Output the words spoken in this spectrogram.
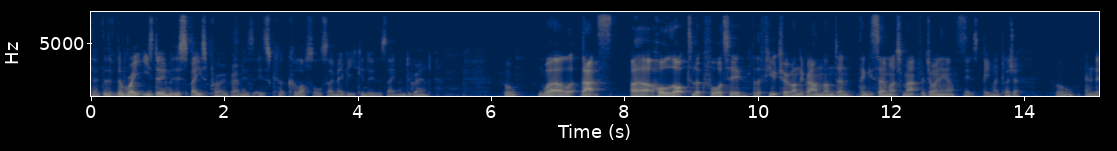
The, the the rate he's doing with his space program is is co- colossal. So maybe you can do the same underground. Cool. Well, that's a whole lot to look forward to for the future of Underground London. Thank you so much, Matt, for joining us. It's been my pleasure. Cool. And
